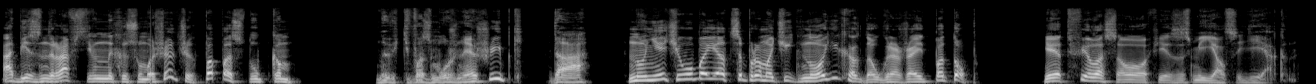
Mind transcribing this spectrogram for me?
а безнравственных и сумасшедших — по поступкам. Но ведь возможны ошибки. Да, но нечего бояться промочить ноги, когда угрожает потоп. Это философия, засмеялся диакон.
